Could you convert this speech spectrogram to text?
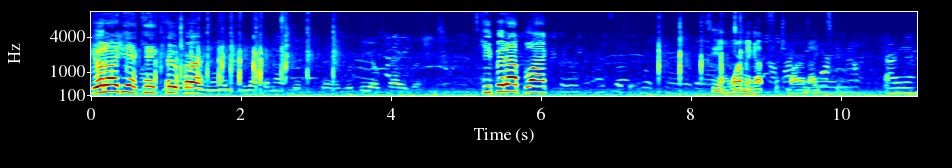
Good idea, Kate Cooper. Loosened up enough that it would be okay, but Let's keep it up, Black. See him warming up for tomorrow night's game. Are you?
